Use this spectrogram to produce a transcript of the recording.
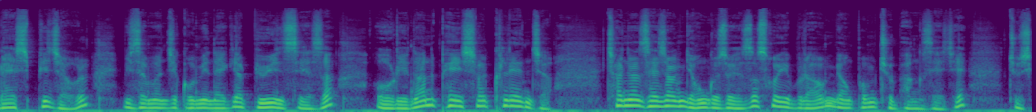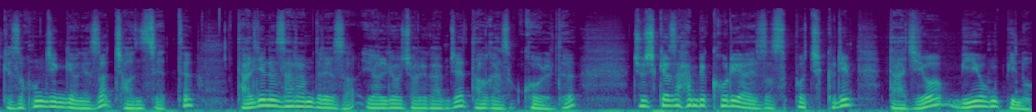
레시피 저울, 미세먼지 고민 해결 뷰인스에서 all-in-one facial cleanser, 천연세정연구소에서 소이브라운 명품 주방세제, 주식회사 홍진경에서 전세트, 달리는 사람들에서 연료절감제 더가서 골드, 주식회사 한빛코리아에서 스포츠크림 다지오 미용비누,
